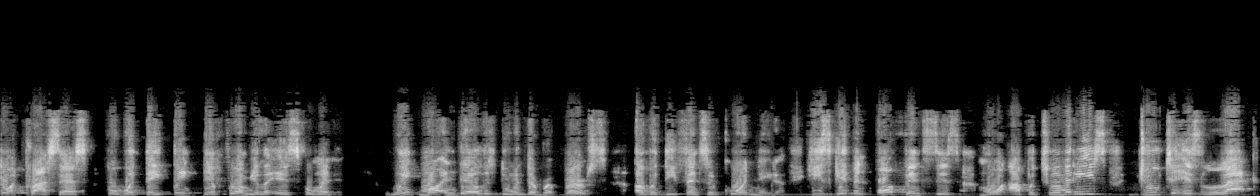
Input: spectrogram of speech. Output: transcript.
thought process for what they think their formula is for winning. Wink Martindale is doing the reverse of a defensive coordinator. He's given offenses more opportunities due to his lack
